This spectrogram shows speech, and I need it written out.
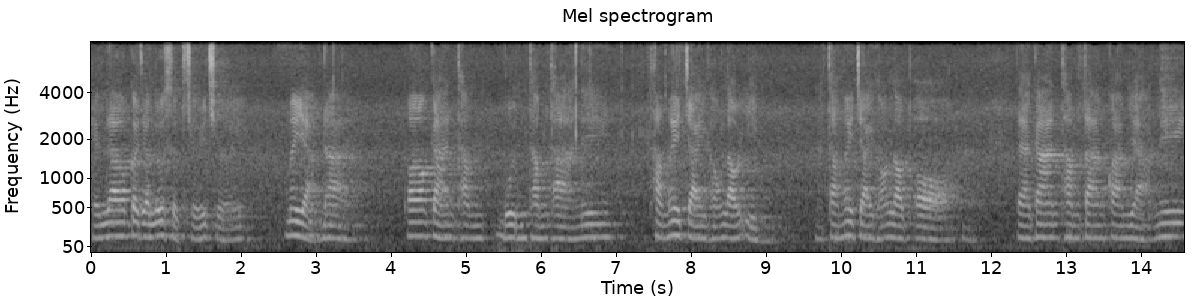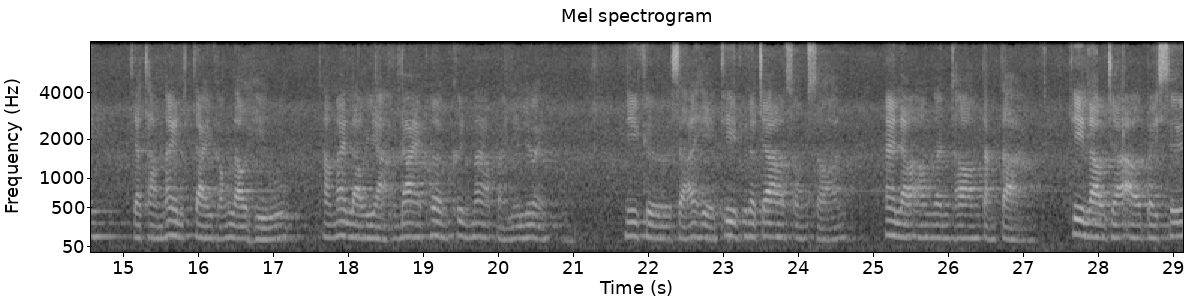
เห็นแล้วก็จะรู้สึกเฉยเฉยไม่อยากได้ เพราะการทำบุญทำทานนี้ทำให้ใจของเราอิ่มทำให้ใจของเราพอ แต่การทำตามความอยากนี้ จะทำให้ใจของเราหิวทำให้เราอยากได้เพิ่มขึ้นมากไปเรื่อยๆ นี่คือสาเหตุที่พระเจ้าทรงสอน ให้เราเอาเงินทองต่างๆ ที่เราจะเอาไปซื้อ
